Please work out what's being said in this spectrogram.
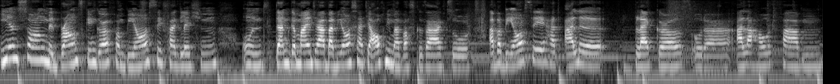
ihren Song mit Brown Skin Girl von Beyoncé verglichen und dann gemeint, ja, aber Beyoncé hat ja auch niemand was gesagt. So. Aber Beyoncé hat alle Black Girls oder alle Hautfarben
